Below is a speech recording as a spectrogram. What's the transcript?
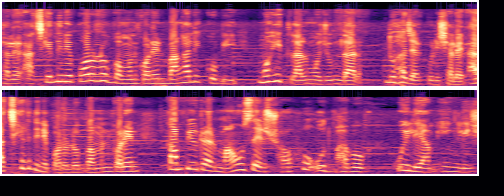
সালের আজকের দিনে পরলোক গমন করেন বাঙালি কবি মোহিতলাল মজুমদার। দু হাজার কুড়ি সালের আজকের দিনে পরলোক গমন করেন কম্পিউটার মাউসের সহ উদ্ভাবক উইলিয়াম ইংলিশ।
